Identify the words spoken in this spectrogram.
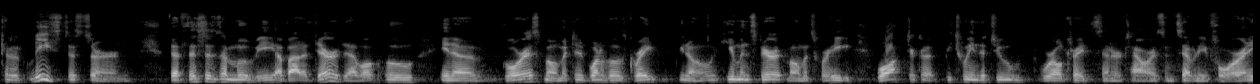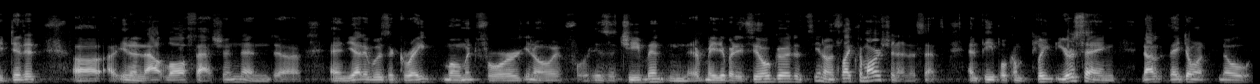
can at least discern that this is a movie about a daredevil who, in a glorious moment, did one of those great, you know, human spirit moments where he walked between the two World Trade Center towers in '74, and he did it uh, in an outlaw fashion, and uh, and yet it was a great moment for you know for his achievement, and it made everybody feel good. It's you know it's like The Martian in a sense, and people completely. You're saying now they don't know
